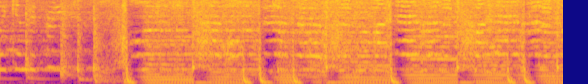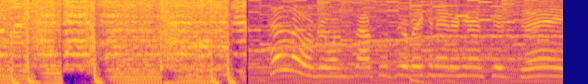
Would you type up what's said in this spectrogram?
Hello everyone, this is Absolute Zero Baconator here, and today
